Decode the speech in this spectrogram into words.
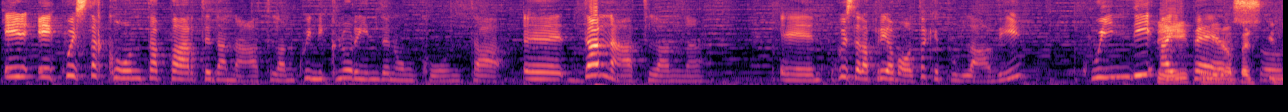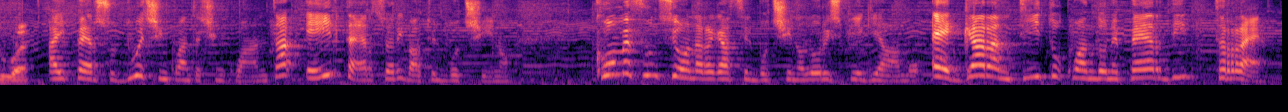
E, e questa conta parte da Natlan, quindi Clorinde non conta. Eh, da Natlan, eh, questa è la prima volta che pullavi, quindi Sì, hai perso, due. hai perso 2,50 e 50 e il terzo è arrivato il boccino. Come funziona ragazzi il boccino? Lo rispieghiamo. È garantito quando ne perdi 3.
